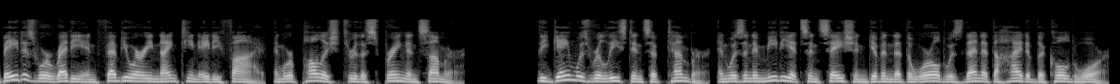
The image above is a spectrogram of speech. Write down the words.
Betas were ready in February 1985, and were polished through the spring and summer. The game was released in September, and was an immediate sensation given that the world was then at the height of the Cold War.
